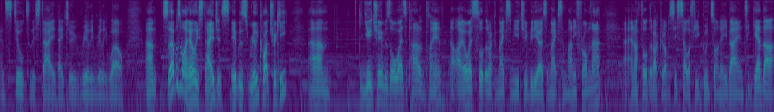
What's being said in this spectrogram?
and still to this day, they do really, really well. Um, so that was my early stages. It was really quite tricky. Um, YouTube was always a part of the plan. I always thought that I could make some YouTube videos and make some money from that. And I thought that I could obviously sell a few goods on eBay, and together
